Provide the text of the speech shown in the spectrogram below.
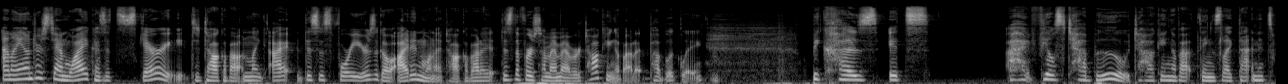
And I understand why, because it's scary to talk about. And like, I, this is four years ago. I didn't want to talk about it. This is the first time I'm ever talking about it publicly because it's, uh, it feels taboo talking about things like that. And it's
